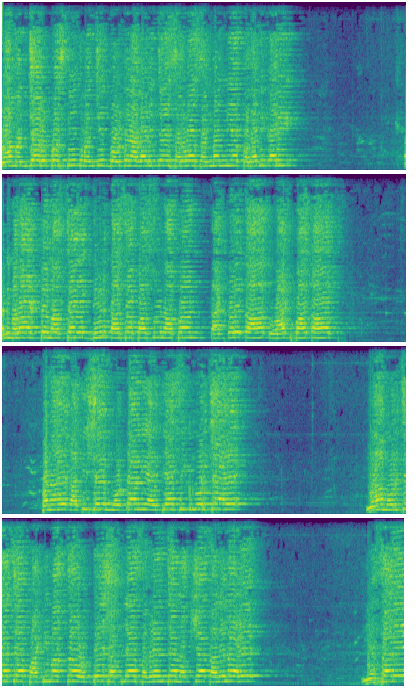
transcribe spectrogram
या मंचावर उपस्थित वंचित बहुजन आघाडीचे सर्व सन्माननीय पदाधिकारी आणि मला वाटतं मागच्या एक दीड तासापासून आपण ताटकळत आहात वाट पाहत आहात. पण हा एक अतिशय मोठा आणि ऐतिहासिक मोर्चा आहे. या मोर्चाच्या पाठीमागचा उद्देश आपल्या सगळ्यांच्या लक्षात आलेला आहे. एसआरए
